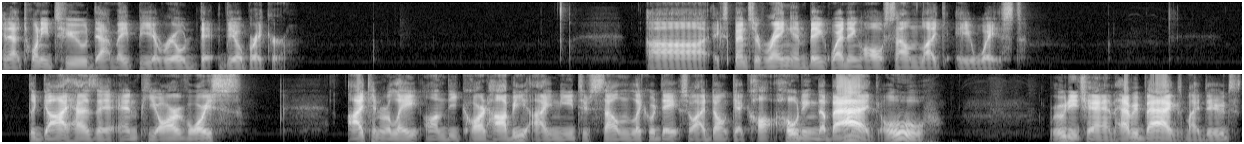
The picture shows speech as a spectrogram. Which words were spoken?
And at 22, that might be a real deal breaker. Uh, expensive ring and big wedding all sound like a waste. The guy has an NPR voice I can relate on the card hobby. I need to sell and liquidate so I don't get caught holding the bag. Ooh. Rudy Chan, heavy bags, my dudes.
